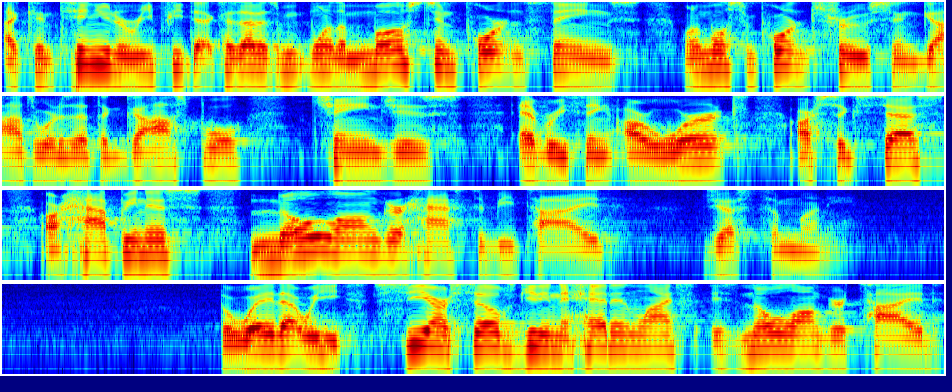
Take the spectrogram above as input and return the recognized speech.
I continue to repeat that because that is one of the most important things, one of the most important truths in God's word is that the gospel changes everything. Our work, our success, our happiness no longer has to be tied just to money. The way that we see ourselves getting ahead in life is no longer tied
